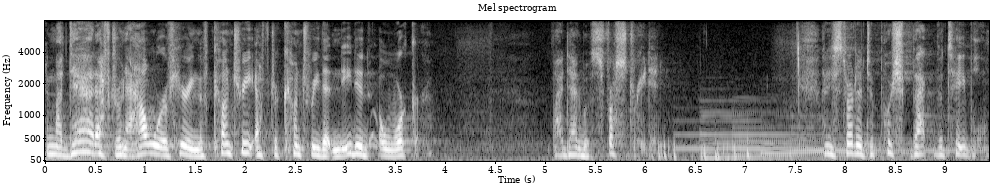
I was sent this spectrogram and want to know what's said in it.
And my dad, after an hour of hearing of country after country that needed a worker, my dad was frustrated. And he started to push back the table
